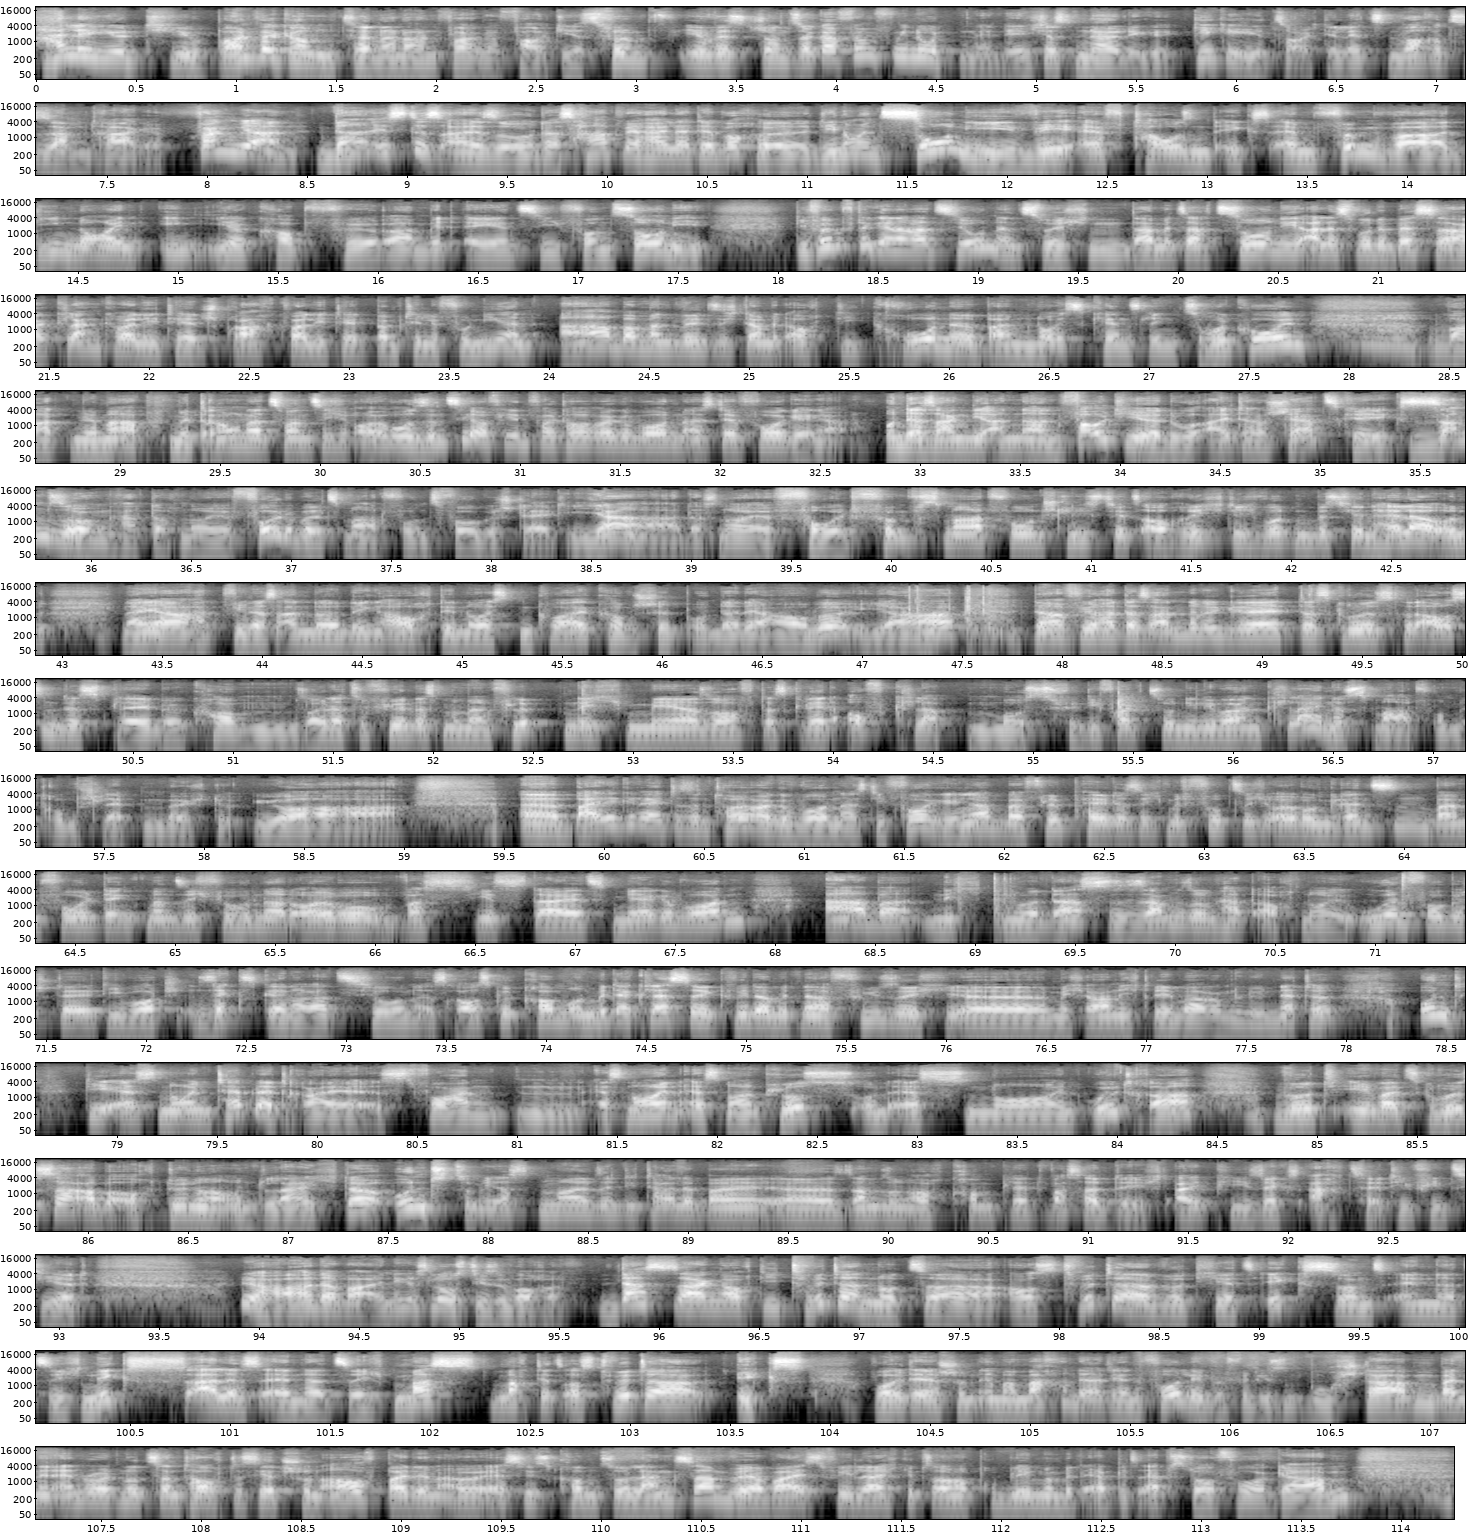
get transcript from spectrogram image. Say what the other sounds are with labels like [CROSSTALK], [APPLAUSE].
Hallo YouTube und willkommen zu einer neuen Folge VTS 5. Ihr wisst schon, sogar 5 Minuten, in denen ich das nerdige, geekige Zeug der letzten Woche zusammentrage. Fangen wir an! Da ist es also, das Hardware-Highlight der Woche. Die neuen Sony WF1000XM5er, die neuen In-Ear-Kopfhörer mit ANC von Sony. Die fünfte Generation inzwischen. Damit sagt Sony, alles wurde besser. Klangqualität, Sprachqualität beim Telefonieren. Aber man will sich damit auch die Krone beim Noise Cancelling zurückholen. Warten wir mal ab. Mit 320 20 Euro sind sie auf jeden Fall teurer geworden als der Vorgänger. Und da sagen die anderen, Faultier, du alter Scherzkeks, Samsung hat doch neue Foldable Smartphones vorgestellt. Ja, das neue Fold 5 Smartphone schließt jetzt auch richtig, wird ein bisschen heller und naja, hat wie das andere Ding auch den neuesten Qualcomm-Chip unter der Haube. Ja, dafür hat das andere Gerät das größere Außendisplay bekommen. Soll dazu führen, dass man beim Flip nicht mehr so oft das Gerät aufklappen muss. Für die Fraktion, die lieber ein kleines Smartphone mit rumschleppen möchte. Ja. Äh, beide Geräte sind teurer geworden als die Vorgänger. Bei Flip hält es sich mit 40 Euro in Grenzen. Beim Fold denkt man sich für 100 Euro, was ist da jetzt mehr geworden? Aber nicht nur das. Samsung hat auch neue Uhren vorgestellt. Die Watch 6 Generation ist rausgekommen und mit der Classic wieder mit einer physisch äh, mechanisch drehbaren Lünette. Und die S9 Tablet-Reihe ist vorhanden. S9, S9 Plus und S9 Ultra wird jeweils größer, aber auch dünner und leichter. Und zum ersten Mal sind die Teile bei äh, Samsung auch komplett wasserdicht, IP68 zertifiziert. Ja, da war einiges los diese Woche. Das sagen auch die Twitter-Nutzer. Aus Twitter wird jetzt X, sonst ändert sich nichts. Alles ändert sich. Musk macht jetzt aus Twitter X. Wollte er schon immer machen, der hat ja eine Vorliebe für diesen Buchstaben. Bei den Android-Nutzern taucht es jetzt schon auf. Bei den iOSs kommt so langsam. Wer weiß, vielleicht gibt es auch noch Probleme mit Apples App Store-Vorgaben.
